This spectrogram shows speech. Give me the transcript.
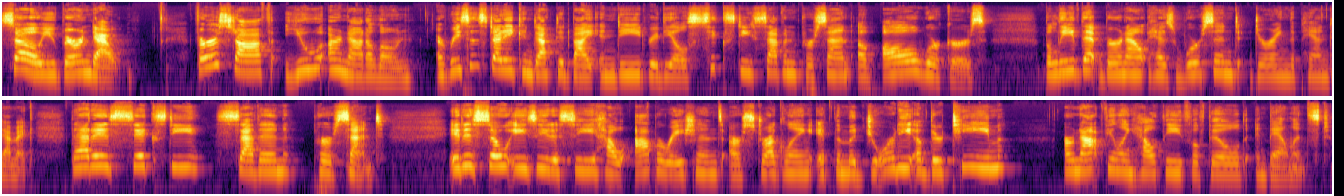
So you burned out. First off, you are not alone. A recent study conducted by Indeed reveals 67% of all workers believe that burnout has worsened during the pandemic. That is 67%. It is so easy to see how operations are struggling if the majority of their team are not feeling healthy, fulfilled, and balanced.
